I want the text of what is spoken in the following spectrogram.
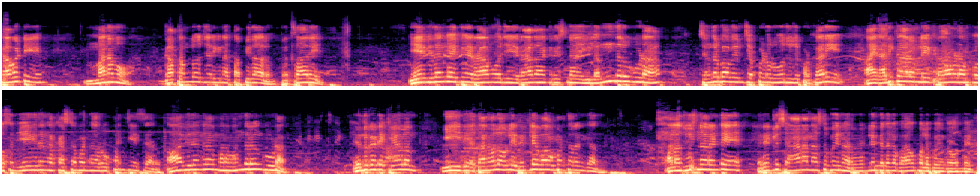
కాబట్టి మనము గతంలో జరిగిన తప్పిదాలు ప్రతిసారి ఏ విధంగా అయితే రామోజీ రాధాకృష్ణ వీళ్ళందరూ కూడా చంద్రబాబు ఏం చెప్పడు రోజు చెప్పడు. కానీ ఆయన అధికారం లేక రావడం కోసం ఏ విధంగా కష్టపడినారు పనిచేశారు ఆ విధంగా మనం అందరం కూడా. ఎందుకంటే కేవలం ఈ దానివల్ల ఓన్లీ రెడ్లే బాగుపడతారని కాదు. అలా చూసినారంటే రెడ్లు చాలా నష్టపోయినారు. రెడ్లే పెద్దగా బాగుపడలేకపోయింది గవర్నమెంట్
